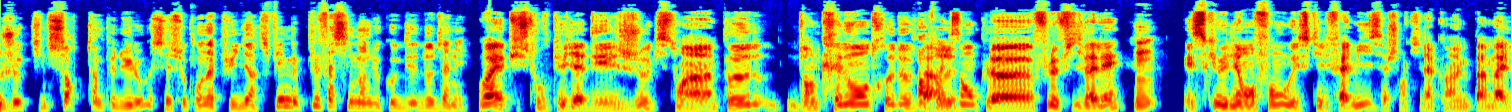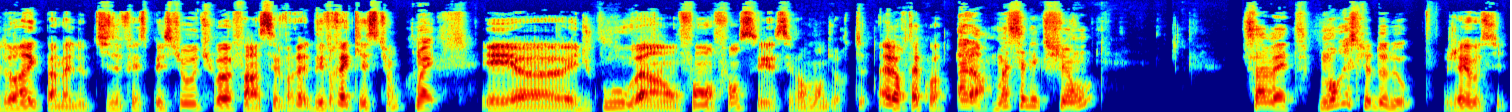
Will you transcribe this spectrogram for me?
jeux qui sortent un peu du lot. C'est ceux qu'on a pu identifier, mais plus facilement du coup que d'autres années. Ouais, et puis je trouve qu'il y a des jeux qui sont un peu dans le créneau entre deux. Par exemple, euh, Fluffy Valley. Mmh. Est-ce qu'il est enfant ou est-ce qu'il est famille, sachant qu'il a quand même pas mal de règles, pas mal de petits effets spéciaux, tu vois? Enfin, c'est vrai, des vraies questions. Ouais. Et, euh, et du coup, bah, enfant, enfant, c'est vraiment dur. Alors, t'as quoi? Alors, ma sélection, ça va être Maurice le Dodo. J'ai aussi.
